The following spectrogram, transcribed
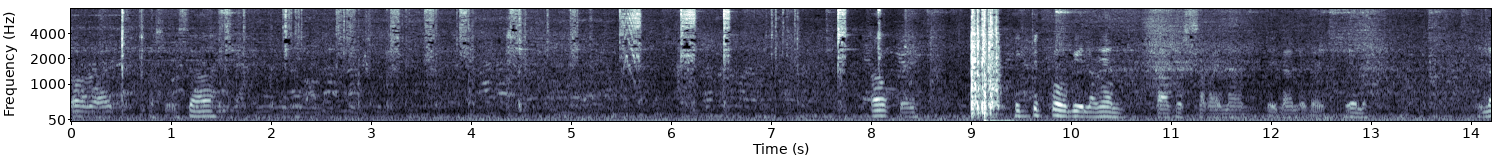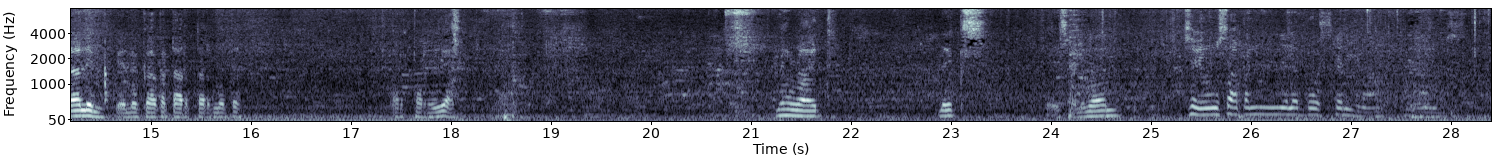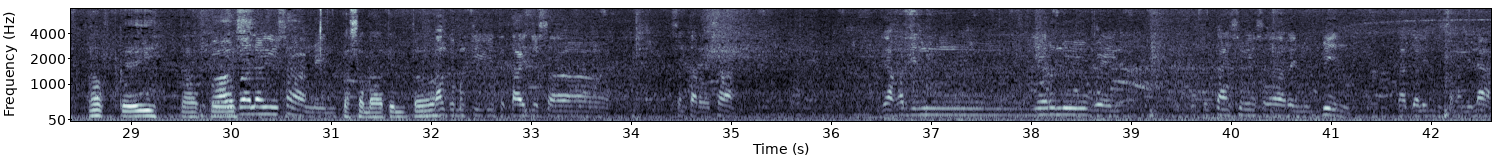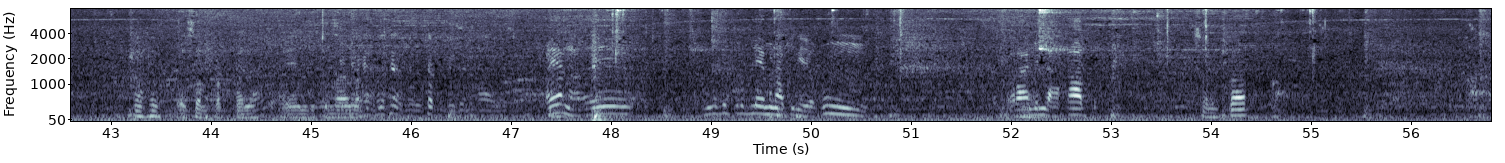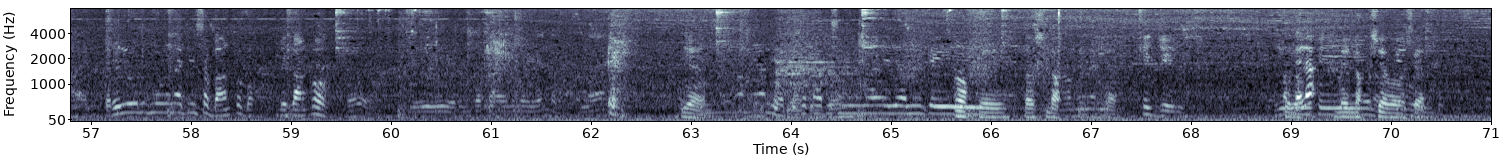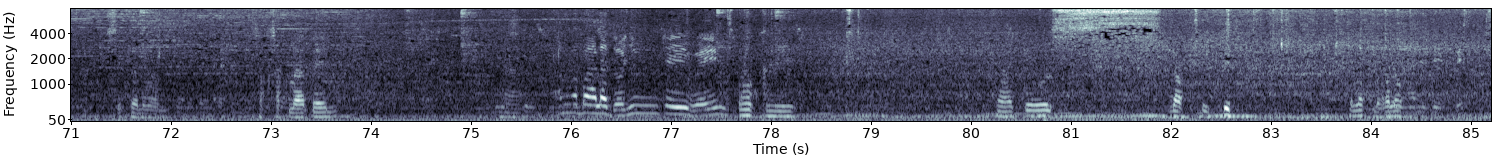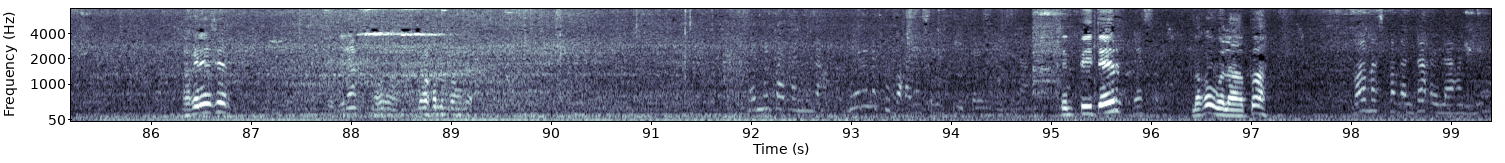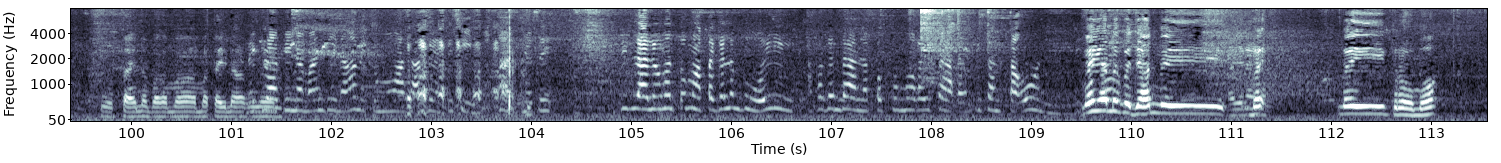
Alright. Kasi isa. Okay. Pogi lang yan. Tapos sakay na ilalagay. Yan o. Ilalim. Kaya nagkakatartar na to. Tartaria. Alright. Next. So, isa naman. So yung usapan nila boss kanina, Okay. Tapos, baba lang yung sa amin. pasa natin to. Bago magkikita tayo doon sa Santa Rosa. Kaya ka din meron ni Wayne, pupuntahan siya yun sa Renville. Dadalhin din sa kanila. Ay, sampak pala. Ayan, hindi tumama. Kaya nga, eh, ano yung problema natin ngayon? Kung maraming lakad. Sampak. Pero iulog muna natin sa bangko ba? May bangko. Yan. Ano yan? Pagkatapos ng uh, yan yung kay, Okay. Tapos lock. Yan. kay James. May lock siya, mga sir. Wayne. Ito naman. Saksak natin. Ang nabala doon, yung kay Wayne. Okay. Tapos, lock. Lock, nakalock. Akin na yan, sir. Pwede na. Oo. Ako na bahala. Sir, may tatanong lang. Meron na po ba kayo St. Peter? St. Peter? Yes, sir. Naku, wala pa. Ba, mas maganda. Kailangan niyo yan. Putay na, baka mamatay na ako May ngayon. grabe naman din ha. May kumuha sa akin. Kasi, kasi di lalo nga tumatagal ang buhay. eh. Ang kagandahan lang, pag kumuha kayo sa akin, isang taon. May ano ba dyan? May, na. may, may promo?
